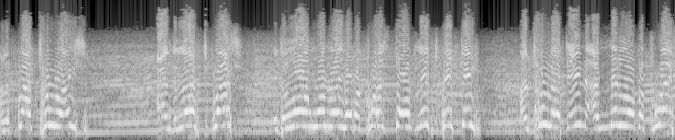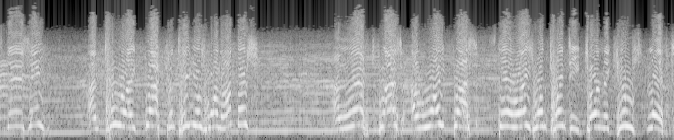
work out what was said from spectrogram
And a flat two right, and left flat into long one right over crest, don't lift 50 and two left in and middle over crest 80 and two right flat continues 100 and left flat and right flat stay right 120 turn the cues left.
